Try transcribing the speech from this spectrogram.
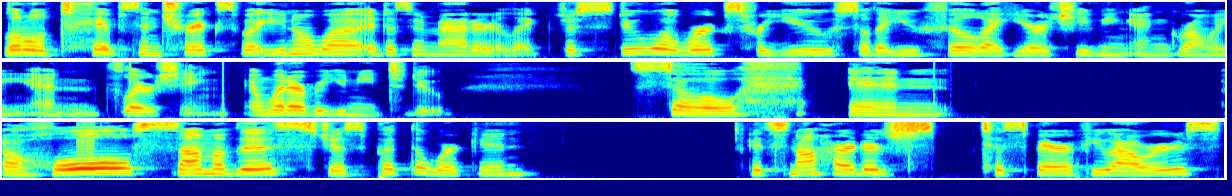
little tips and tricks, but you know what? It doesn't matter. Like, just do what works for you so that you feel like you're achieving and growing and flourishing and whatever you need to do. So, in a whole sum of this, just put the work in. It's not hard to, to spare a few hours.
